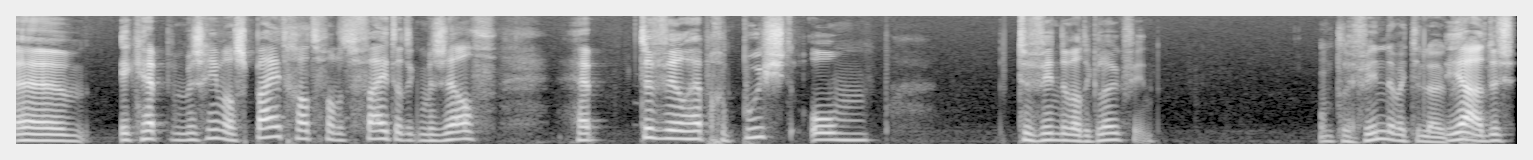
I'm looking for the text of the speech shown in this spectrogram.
Ehm, ik heb misschien wel spijt gehad van het feit dat ik mezelf heb, te veel heb gepusht om te vinden wat ik leuk vind. Om te vinden wat je leuk Ja, vindt. dus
